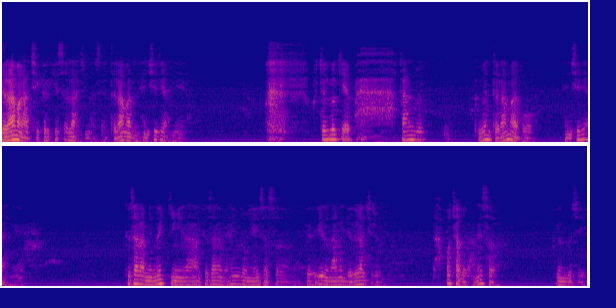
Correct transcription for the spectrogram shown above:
드라마 같이 그렇게 쓸라 하지 마세요. 드라마는 현실이 아니에요. 즐겁게 막 가는 것, 그건 드라마고 현실이 아니에요. 그 사람의 느낌이나 그 사람의 행동에 있어서 그 일어나는 여러 가지를 다 포착을 안 해서 그런 것이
